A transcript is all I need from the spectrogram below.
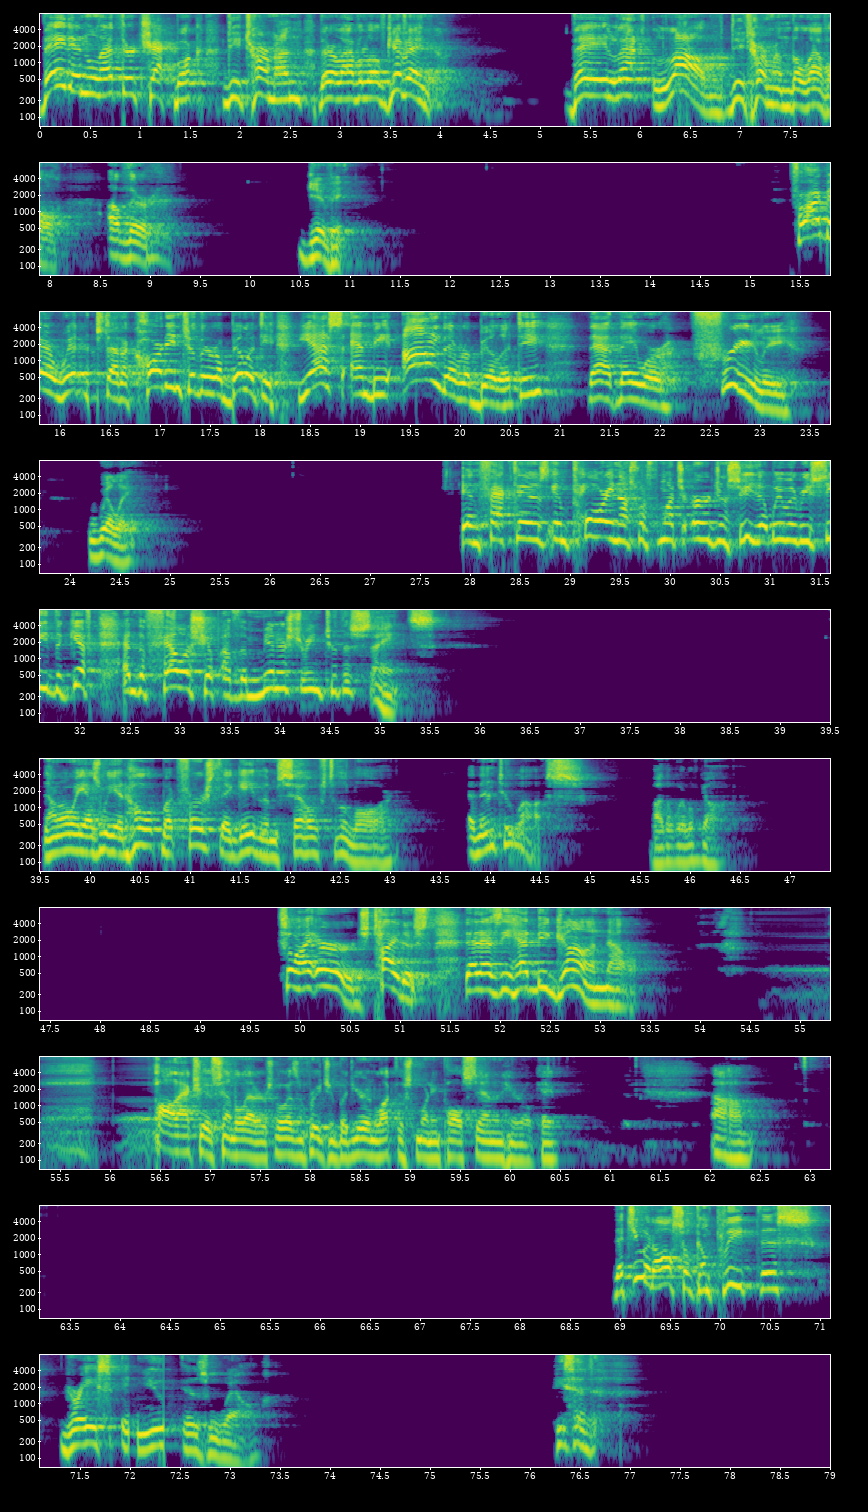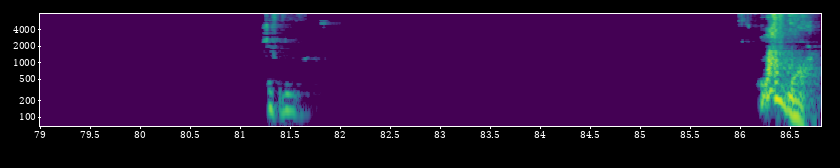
They didn't let their checkbook determine their level of giving. They let love determine the level of their giving. For I bear witness that according to their ability, yes, and beyond their ability, that they were freely willing in fact, is imploring us with much urgency that we would receive the gift and the fellowship of the ministering to the saints. Not only as we had hoped, but first they gave themselves to the Lord and then to us by the will of God. So I urge Titus that as he had begun now, Paul actually had sent a letter, so I wasn't preaching, but you're in luck this morning. Paul's standing here, okay? Um, that you would also complete this grace in you as well. He said, Give me Love more.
